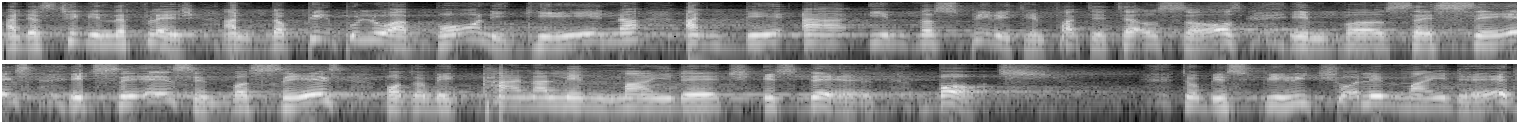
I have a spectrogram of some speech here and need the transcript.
and they're still in the flesh and the people who are born again and they are in the Spirit. In fact, it tells us in verse 6, it says in verse 6, for to be carnally minded is death, but to be spiritually minded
